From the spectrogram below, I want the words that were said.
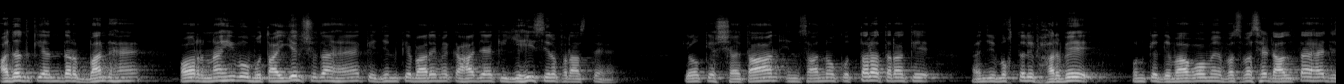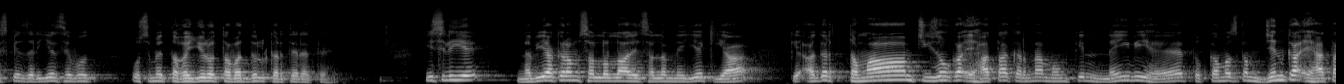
عدد کے اندر بند ہیں اور نہ ہی وہ متعین شدہ ہیں کہ جن کے بارے میں کہا جائے کہ یہی صرف راستے ہیں۔ کیونکہ شیطان انسانوں کو طرح طرح کے ہاں جی مختلف حربے ان کے دماغوں میں وسوسے ڈالتا ہے، جس کے ذریعے سے وہ اس میں تغیر و تبدل کرتے رہتے ہیں۔ اس لیے نبی اکرم صلی اللہ علیہ وسلم نے یہ کیا کہ اگر تمام چیزوں کا احاطہ کرنا ممکن نہیں بھی ہے، تو کم از کم جن کا احاطہ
